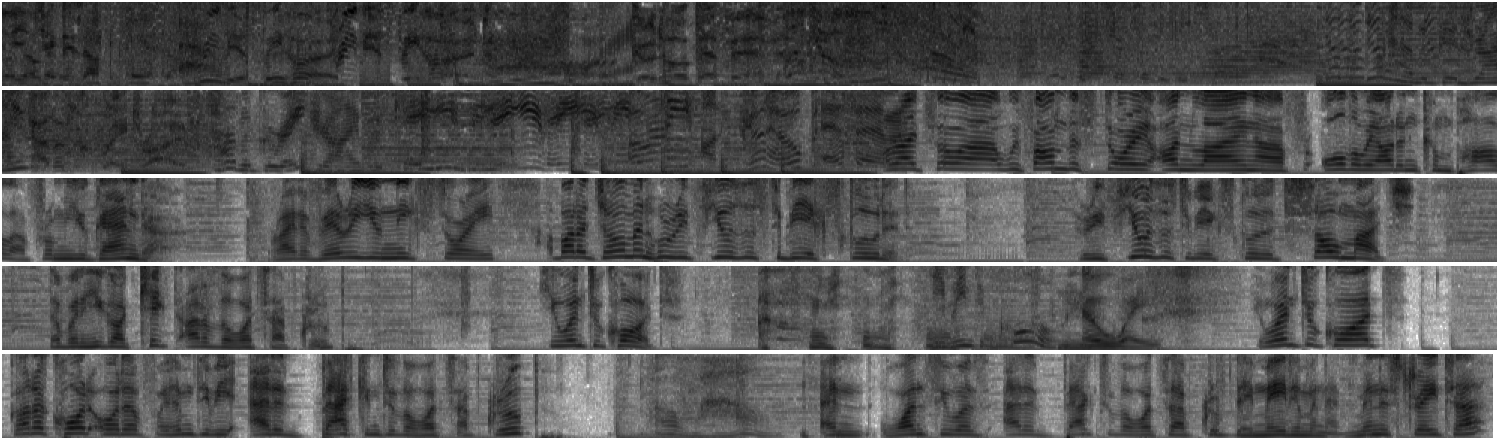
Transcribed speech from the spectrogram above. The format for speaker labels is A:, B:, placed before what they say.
A: Yo, yo, check this out.
B: This out.
C: Previously heard. Previously heard. Good Hope FM. Let's go.
D: Don't, don't have a good drive.
C: Have a great drive.
D: Have a great drive with K-Easy. Only on Good Hope FM.
E: All right, so uh, we found this story online uh, f- all the way out in Kampala from Uganda. Right, a very unique story about a gentleman who refuses to be excluded. He refuses to be excluded so much that when he got kicked out of the WhatsApp group, he went to court.
F: He went to court.
G: No ways.
E: He went to court, got a court order for him to be added back into the WhatsApp group.
F: Oh wow.
E: and once he was added back to the WhatsApp group, they made him an administrator,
